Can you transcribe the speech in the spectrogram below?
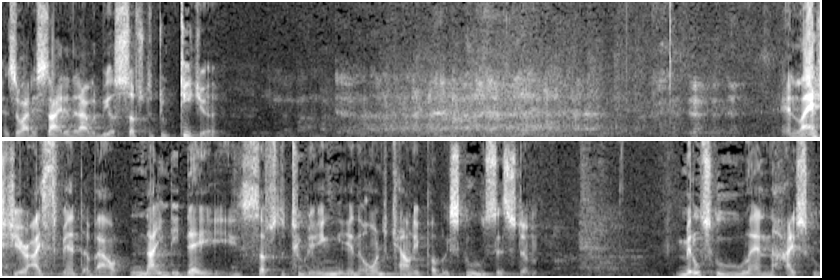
And so I decided that I would be a substitute teacher. And last year I spent about 90 days substituting in the Orange County public school system, middle school and high school.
